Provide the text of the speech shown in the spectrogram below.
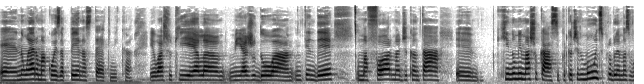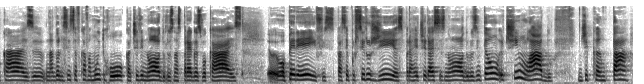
É, não era uma coisa apenas técnica. Eu acho que ela me ajudou a entender uma forma de cantar é, que não me machucasse, porque eu tive muitos problemas vocais. Eu, na adolescência eu ficava muito rouca, tive nódulos nas pregas vocais. Eu operei, fiz, passei por cirurgias para retirar esses nódulos. Então eu tinha um lado de cantar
